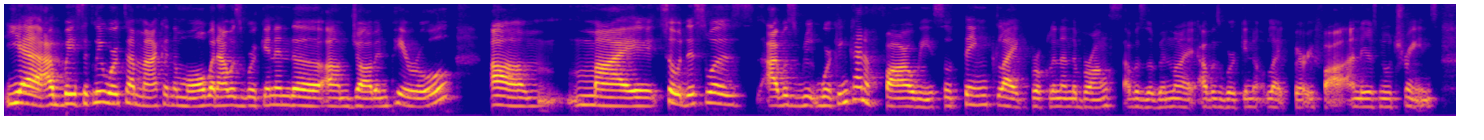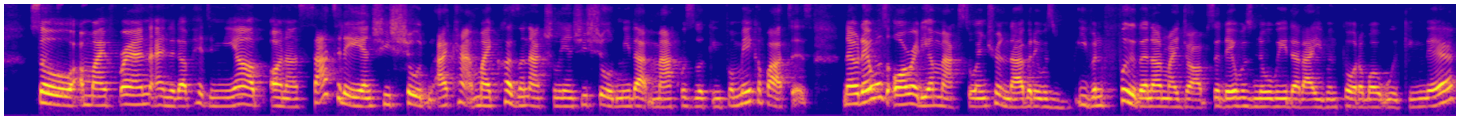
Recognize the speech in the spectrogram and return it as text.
Yeah, I basically worked at Mac in the mall when I was working in the um, job in payroll. Um my so this was i was re- working kind of far away so think like brooklyn and the bronx i was living like i was working like very far and there's no trains so uh, my friend ended up hitting me up on a Saturday and she showed I can't my cousin actually and she showed me that Mac was looking for makeup artists. Now there was already a Mac store in Trinidad, but it was even further than my job. So there was no way that I even thought about working there.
